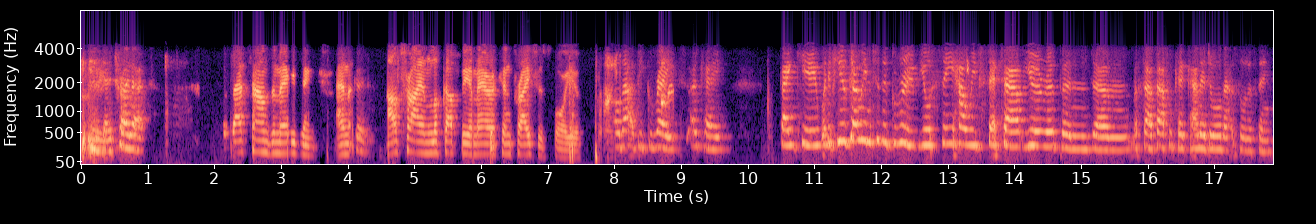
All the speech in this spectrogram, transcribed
There you go. Try that. That sounds amazing. And Good. I'll try and look up the American prices for you. Oh, that would be great. Okay. Thank you. Well, if you go into the group, you'll see how we've set out Europe and um, South Africa, Canada, all that sort of thing.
